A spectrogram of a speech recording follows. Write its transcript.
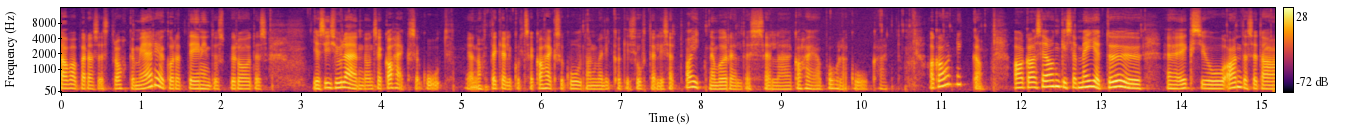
tavapärasest rohkem järjekorrad teenindusbüroodes ja siis ülejäänud on see kaheksa kuud. Ja noh, tegelikult see kaheksa kuud on veel ikkagi suhteliselt vaikne võrreldes selle kahe ja poole kuuga, et aga on ikka, aga see ongi see meie töö, eks ju, anda seda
